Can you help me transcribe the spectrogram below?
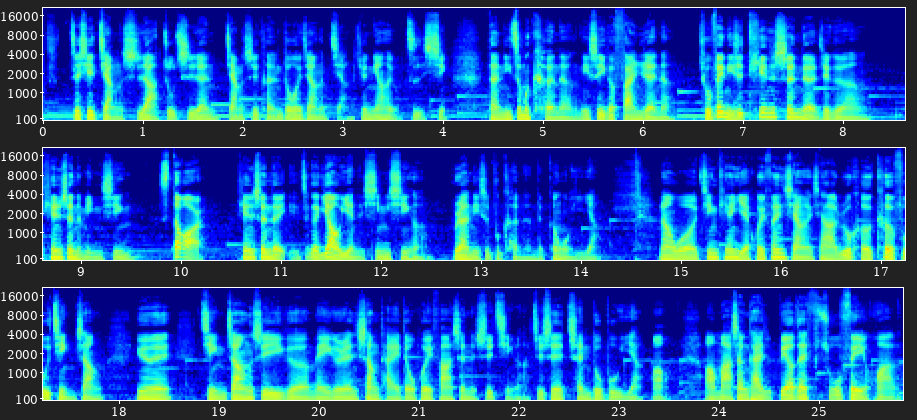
子。这些讲师啊，主持人、讲师可能都会这样讲，就你要有自信。但你怎么可能？你是一个凡人呢？除非你是天生的这个天生的明星 star。天生的这个耀眼的星星啊，不然你是不可能的，跟我一样。那我今天也会分享一下如何克服紧张，因为紧张是一个每个人上台都会发生的事情啊，只是程度不一样啊。好，马上开始，不要再说废话了。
